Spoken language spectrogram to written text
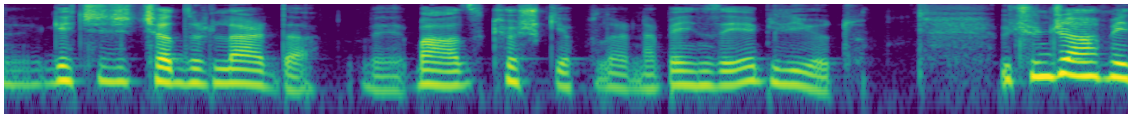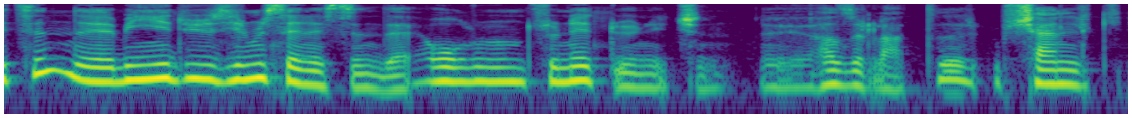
e, geçici çadırlar da ve bazı köşk yapılarına benzeyebiliyordu. 3. Ahmet'in 1720 e, senesinde oğlunun sünnet düğünü için e, hazırlattığı şenlik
